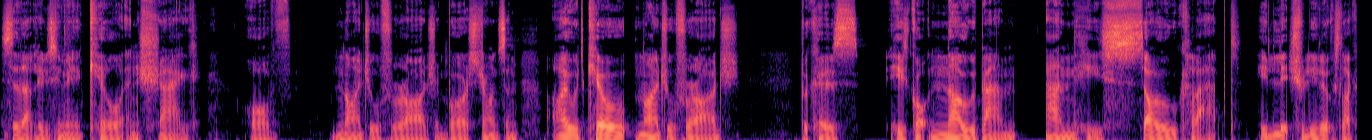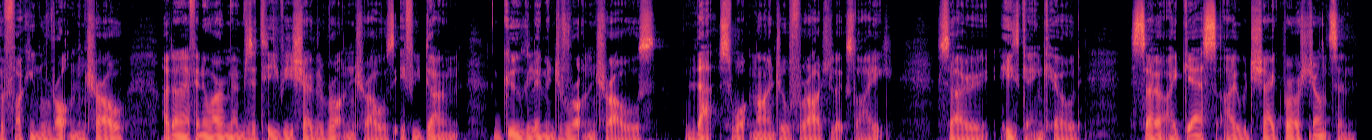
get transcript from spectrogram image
So that leaves me a kill and shag of Nigel Farage and Boris Johnson. I would kill Nigel Farage because he's got no ban and he's so clapped. He literally looks like a fucking rotten troll. I don't know if anyone remembers the TV show The Rotten Trolls. If you don't, Google image Rotten Trolls. That's what Nigel Farage looks like. So he's getting killed. So I guess I would shag Boris Johnson.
